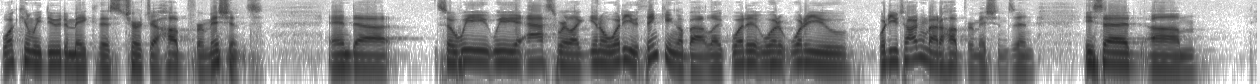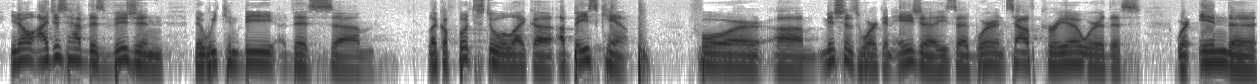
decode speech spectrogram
what can we do to make this church a hub for missions. And uh, so we we asked, we're like, you know, what are you thinking about? Like, what what what are you what are you talking about, a hub for missions? And he said, um, You know, I just have this vision that we can be this, um, like a footstool, like a, a base camp for um, missions work in Asia. He said, We're in South Korea, we're, this, we're in the.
